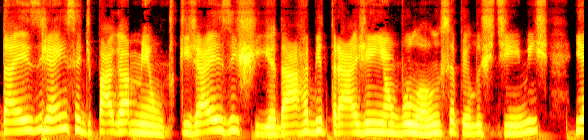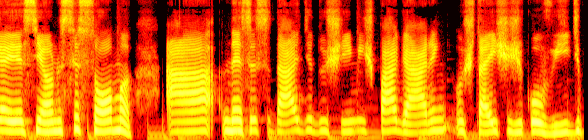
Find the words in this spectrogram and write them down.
da exigência de pagamento que já existia da arbitragem em ambulância pelos times, e aí esse ano se soma a necessidade dos times pagarem os testes de Covid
